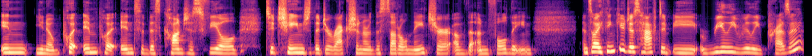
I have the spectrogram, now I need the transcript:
in you know put input into this conscious field to change the direction or the subtle nature of the unfolding. And so I think you just have to be really really present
